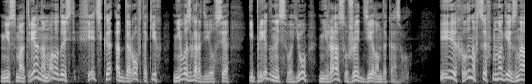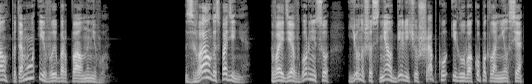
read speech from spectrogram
Несмотря на молодость, Федька от даров таких не возгордился и преданность свою не раз уже делом доказывал. И хлыновцев многих знал, потому и выбор пал на него. «Звал господине?» Войдя в горницу, юноша снял беличью шапку и глубоко поклонился,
